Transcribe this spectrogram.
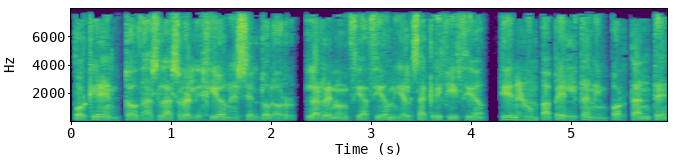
¿Por qué en todas las religiones el dolor, la renunciación y el sacrificio, tienen un papel tan importante?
